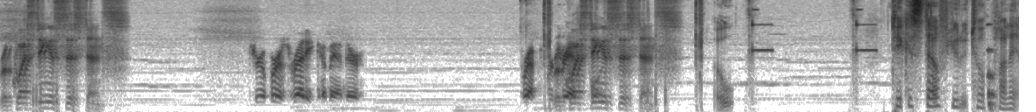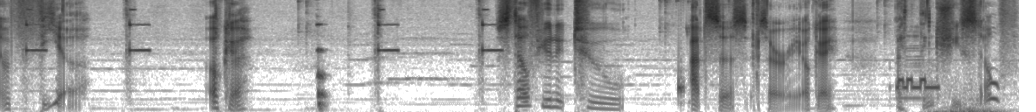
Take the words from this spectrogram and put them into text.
Requesting assistance. Troopers ready, Commander. Prep for Requesting assistance. Oh. Take a stealth unit to a planet and fear. Okay. Stealth unit to Atsus. Sorry, okay. I think she's stealth.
